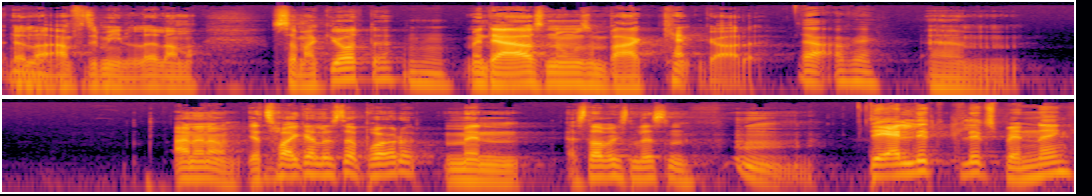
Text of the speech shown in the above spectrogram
mm. eller amfetamin eller eller andet, som har gjort det, mm. men der er også nogen, som bare kan gøre det. Ja, okay. Um, I don't know. Jeg tror ikke, jeg har lyst til at prøve det, men jeg er stadigvæk sådan lidt sådan, hmm, Det er lidt, lidt spændende, ikke?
